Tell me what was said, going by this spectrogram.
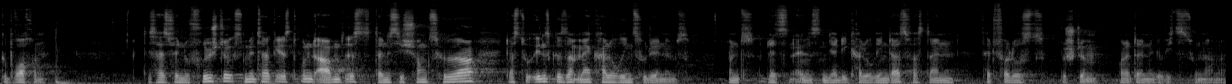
gebrochen. Das heißt, wenn du frühstückst, Mittag isst und Abend isst, dann ist die Chance höher, dass du insgesamt mehr Kalorien zu dir nimmst. Und letzten Endes sind ja die Kalorien das, was deinen Fettverlust bestimmen oder deine Gewichtszunahme.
